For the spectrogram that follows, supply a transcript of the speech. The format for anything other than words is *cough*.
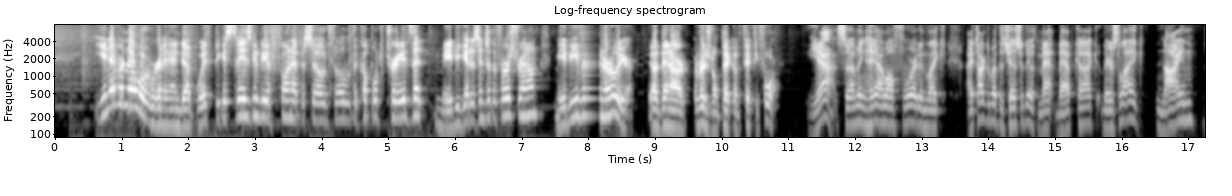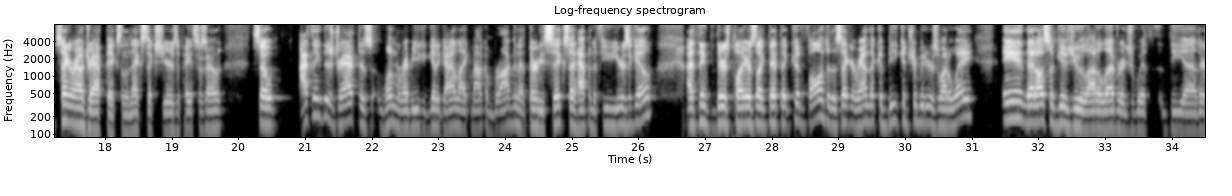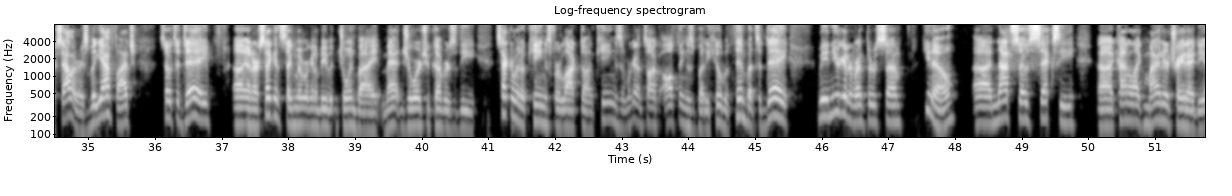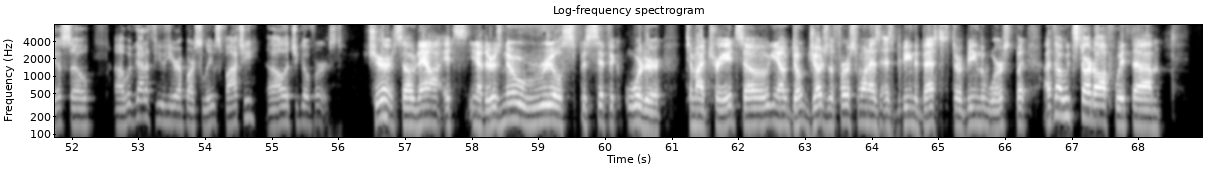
you never know what we're going to end up with because today's going to be a fun episode filled with a couple trades that maybe get us into the first round, maybe even earlier uh, than our original pick of 54. Yeah, so I mean, hey, I'm all for it. And like I talked about this yesterday with Matt Babcock, there's like nine second round draft picks in the next six years of Pacers own. So I think this draft is one where maybe you could get a guy like Malcolm Brogdon at 36. That happened a few years ago. I think there's players like that that could fall into the second round that could be contributors right away, and that also gives you a lot of leverage with the uh, their salaries. But yeah, Foch. So today, uh, in our second segment, we're going to be joined by Matt George, who covers the Sacramento Kings for Locked On Kings, and we're going to talk all things Buddy Hield with him. But today, me and you're going to run through some, you know, uh, not so sexy, uh, kind of like minor trade ideas. So uh, we've got a few here up our sleeves. Facci, uh, I'll let you go first. Sure. So now it's, you know, there is no real specific order to my trade. So, you know, don't judge the first one as, as being the best or being the worst. But I thought we'd start off with um,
